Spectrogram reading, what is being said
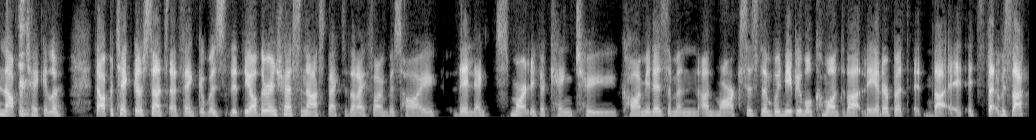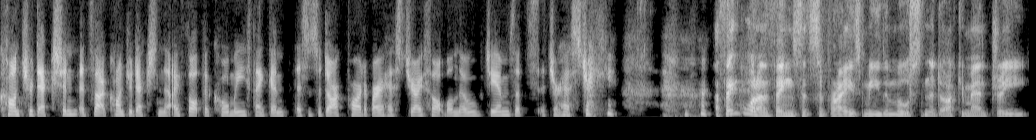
in that particular that particular sense, I think it was the, the other interesting aspect that I found was how they linked Martin Luther King to communism and, and Marxism. But maybe we'll come on to that later. But it, mm. that it, it's that it was that contradiction. It's that contradiction that I thought that Comey thinking this is a dark part of our history. I thought, well, no, James, it's it's your history. I think one of the things that surprised me the most in the documentary,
